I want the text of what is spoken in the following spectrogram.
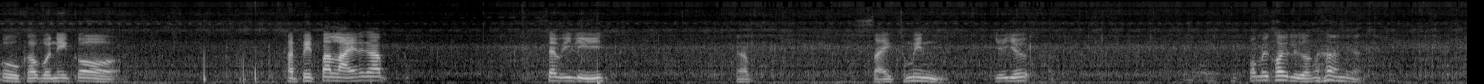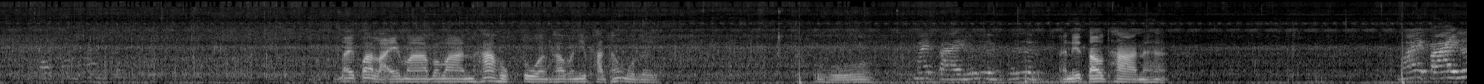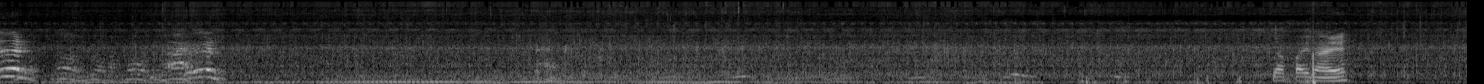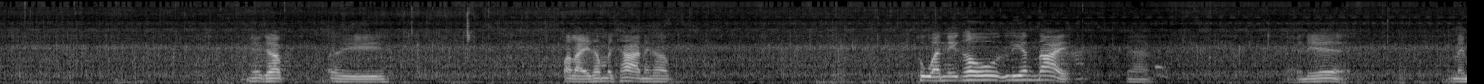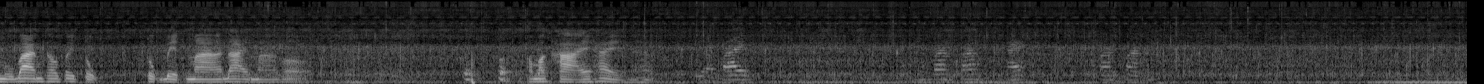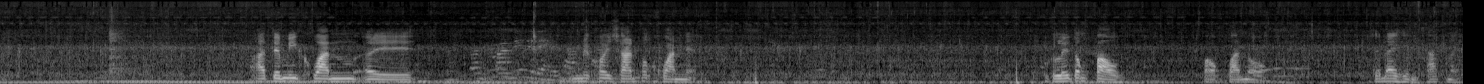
โอ้ครับวันนี้ก็ ผัดเผ็ดปลาไหลนะครับแซ่บอีหลีครับ ใส่ขมิ้นเยอะๆ ก็ไม่ค่อยเหลืองนะเนี่ย ได้ปลาไหลมาประมาณห้าหกตัวนะครับ วันนี้ผัดทั้งหมดเลย โอ้โห ไม่ไปลื่นลื่นอันนี้เตาถ่านนะฮะ ไม่ไปลื่นเออลื่น จะไปไหน เนี่ยครับไอปลาไหลธรรมชาตินะครับ ทุกวันนี้เขาเลี้ยงได้นะอันนี้ในหมู่บ้านเขาไปตกตกเบ็ดมาได้มาก็เอามาขายให้นะครับไปปันปันไปปันปั อาจจะมีควันเอไม่ค่อยชัดเพราะควันเนี่ยก็เลยต้องเป่า เป่าควันออก จะได้เห็นชัดหน่อย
